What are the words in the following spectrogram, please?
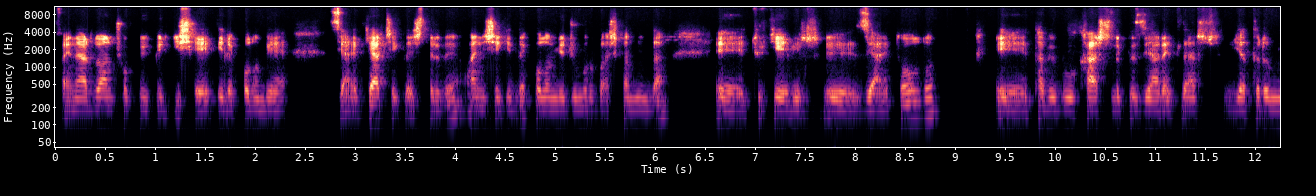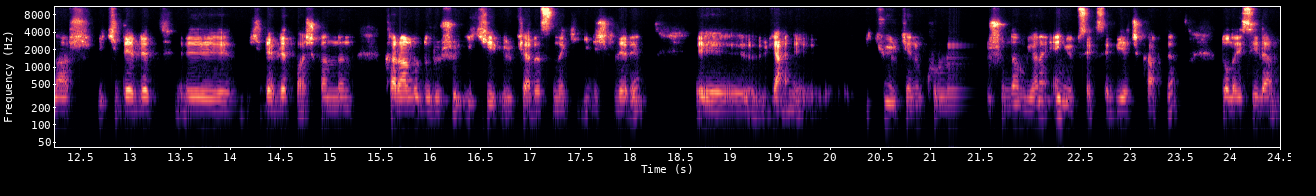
Sayın Erdoğan çok büyük bir iş heyetiyle Kolombiya'ya ziyaret gerçekleştirdi. Aynı şekilde Kolombiya Cumhurbaşkanı'nın da Türkiye'ye bir ziyareti oldu. E, tabii bu karşılıklı ziyaretler, yatırımlar, iki devlet e, iki devlet başkanının kararlı duruşu iki ülke arasındaki ilişkileri e, yani iki ülkenin kuruluşundan bu yana en yüksek seviyeye çıkarttı. Dolayısıyla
